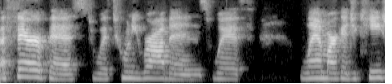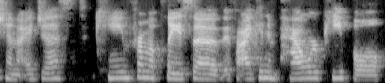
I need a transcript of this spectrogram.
a therapist with tony robbins with landmark education i just came from a place of if i can empower people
